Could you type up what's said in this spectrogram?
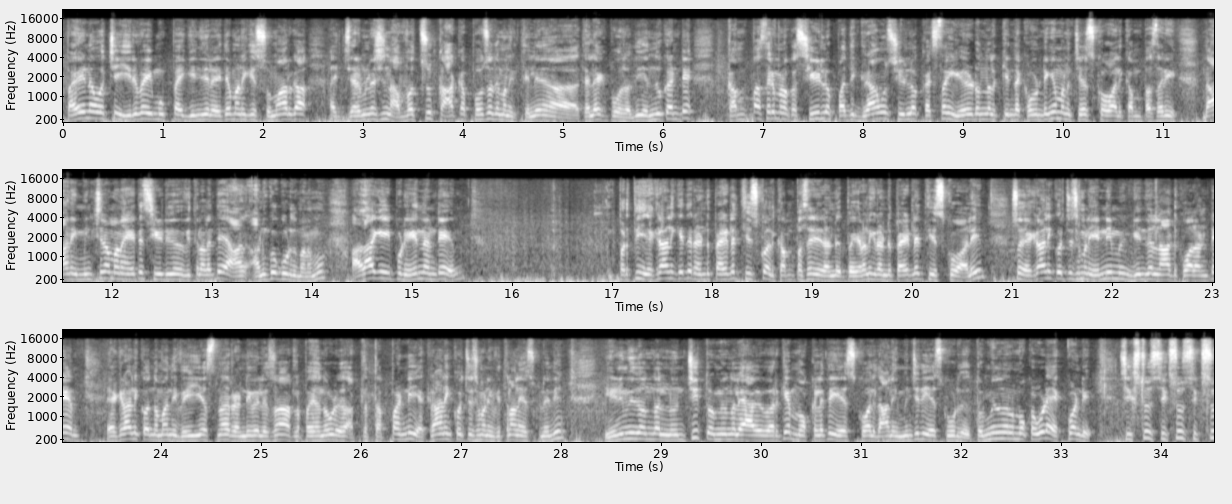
పైన వచ్చే ఇరవై ముప్పై గింజలు అయితే మనకి సుమారుగా జర్మినేషన్ అవ్వచ్చు కాకపోవచ్చు అది మనకి తెలియ తెలియకపోతుంది ఎందుకంటే కంపల్సరీ మనకు ఒక సీడ్లో పది గ్రాముల సీడ్లో ఖచ్చితంగా ఏడు వందల కింద కౌంటింగే మనం చేసుకోవాలి కంపల్సరీ. దానికి మించిన మనం అయితే సీడ్ విత్తనాలు అయితే అనుకోకూడదు మనము. అలాగే ఇప్పుడు ఏంటంటే ప్రతి ఎకరానికి అయితే రెండు ప్యాకెట్లు తీసుకోవాలి కంపల్సరీ రెండు ఎకరానికి రెండు ప్యాకెట్లు తీసుకోవాలి. సో ఎకరానికి వచ్చేసి మనం ఎన్ని గింజలు నాటుకోవాలంటే ఎకరానికి కొంతమంది వెయ్యి వేస్తున్నారు రెండు వేలు వేస్తున్నారు అట్లా పదిహేను కూడా అట్లా తప్పండి. ఎకరానికి వచ్చేసి మనం విత్తనాలు వేసుకునేది ఎనిమిది వందల నుంచి తొమ్మిది వందల యాభై వరకే మొక్కలు అయితే వేసుకోవాలి. దానికి మించిది వేసుకోకూడదు. తొమ్మిది వందల మొక్కలు కూడా ఎక్కువ అండి. Six to six six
